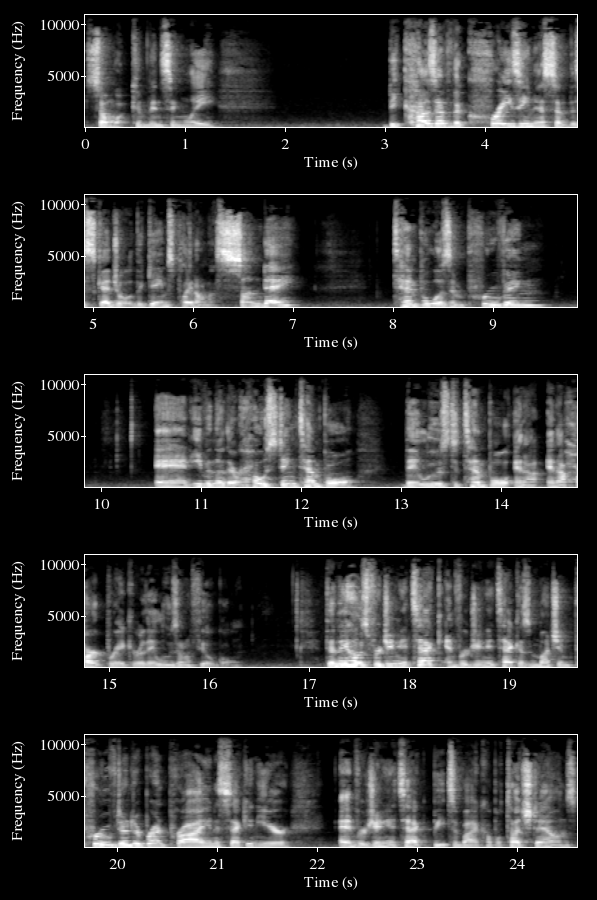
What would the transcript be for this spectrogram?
somewhat convincingly because of the craziness of the schedule. The game's played on a Sunday. Temple is improving, and even though they're hosting Temple, they lose to Temple in a in a heartbreaker. They lose on a field goal. Then they host Virginia Tech, and Virginia Tech is much improved under Brent Pry in his second year, and Virginia Tech beats them by a couple touchdowns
